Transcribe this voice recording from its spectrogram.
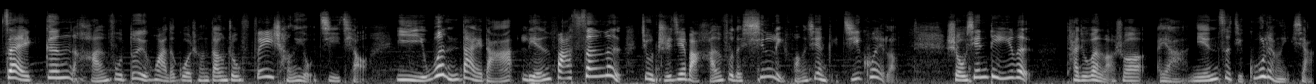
在跟韩馥对话的过程当中非常有技巧，以问代答，连发三问，就直接把韩馥的心理防线给击溃了。首先第一问，他就问了，说：“哎呀，您自己估量一下。”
